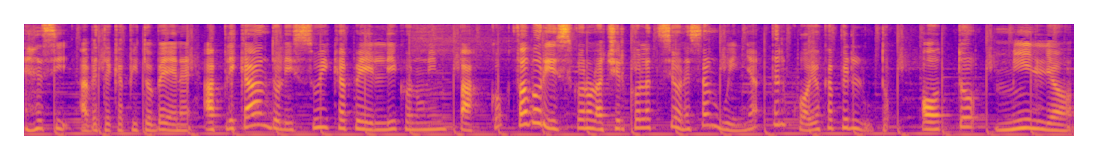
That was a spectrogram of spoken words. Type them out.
Eh sì, avete capito bene, applicandoli sui capelli con un impacco favoriscono la circolazione sanguigna del cuoio capelluto. 8. Miglio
